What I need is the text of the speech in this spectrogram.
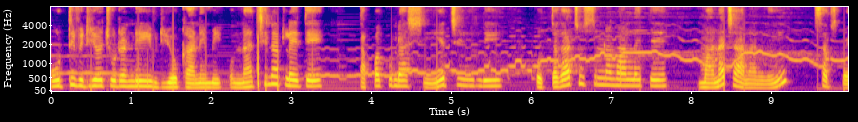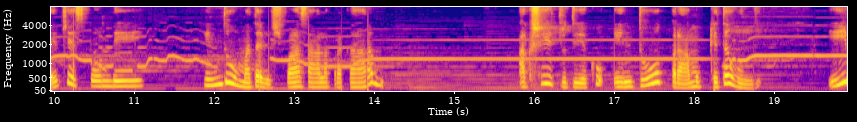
పూర్తి వీడియో చూడండి. ఈ వీడియో కానీ మీకు నచ్చినట్లయితే తప్పకుండా షేర్ చేయండి. కొత్తగా చూస్తున్న వాళ్ళైతే మన ఛానల్ని సబ్స్క్రైబ్ చేసుకోండి. హిందూ మత విశ్వాసాల ప్రకారం అక్షయ తృతీయకు ఎంతో ప్రాముఖ్యత ఉంది. ఈ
